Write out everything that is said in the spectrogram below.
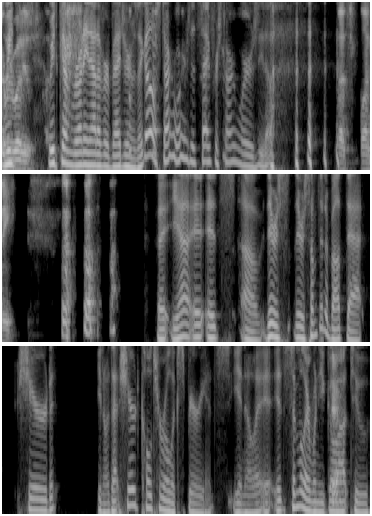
everybody's we'd, we'd, come running out of our bedrooms like, "Oh, Star Wars! It's time for Star Wars!" You know. That's funny. But yeah, it, it's uh, there's there's something about that shared, you know, that shared cultural experience. You know, it, it's similar when you go yeah. out to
